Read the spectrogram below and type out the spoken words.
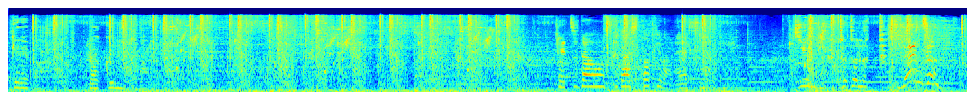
さと片付ければ楽に終わる。決断を下す時は冷静に。準備が整った。レンズ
